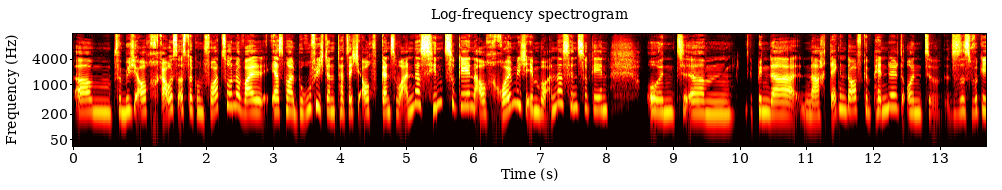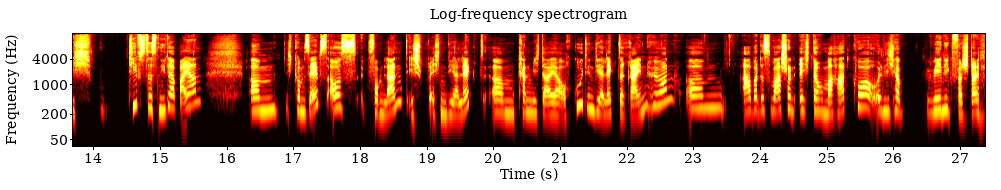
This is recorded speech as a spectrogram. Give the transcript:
Ähm, für mich auch raus aus der Komfortzone, weil erstmal beruflich dann tatsächlich auch ganz woanders hinzugehen, auch räumlich eben woanders hinzugehen und ähm, bin da nach Deggendorf gependelt und das ist wirklich tiefstes Niederbayern. Ähm, ich komme selbst aus vom Land, ich spreche einen Dialekt, ähm, kann mich da ja auch gut in Dialekte reinhören, ähm, aber das war schon echt noch mal Hardcore und ich habe wenig verstanden,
